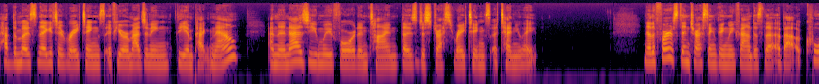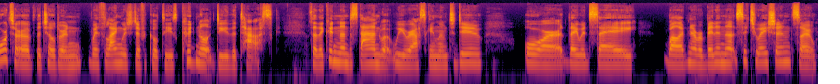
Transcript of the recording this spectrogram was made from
have the most negative ratings if you're imagining the impact now. And then as you move forward in time, those distress ratings attenuate. Now, the first interesting thing we found is that about a quarter of the children with language difficulties could not do the task. So they couldn't understand what we were asking them to do, or they would say, Well, I've never been in that situation, so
